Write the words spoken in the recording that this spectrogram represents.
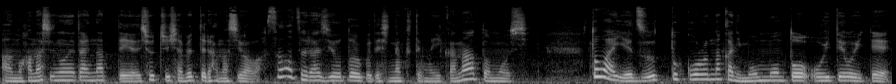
あの話のネタになってしょっちゅう喋ってる話はわざわざラジオトークでしなくてもいいかなと思うし。とはいえずっと心の中に悶々と置いておいて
